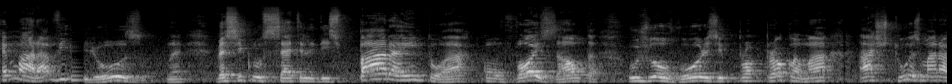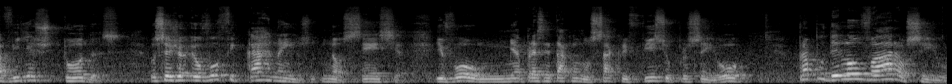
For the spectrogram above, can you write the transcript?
É maravilhoso, né? Versículo 7 ele diz: Para entoar com voz alta os louvores e pro proclamar as tuas maravilhas todas. Ou seja, eu vou ficar na inocência e vou me apresentar como um sacrifício para o Senhor, para poder louvar ao Senhor,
